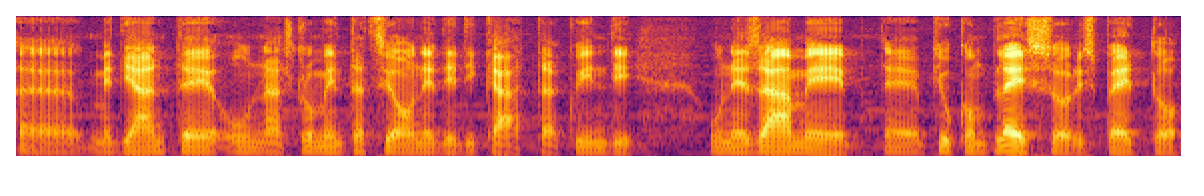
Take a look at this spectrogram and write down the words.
eh, mediante una strumentazione dedicata, quindi un esame più complesso rispetto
